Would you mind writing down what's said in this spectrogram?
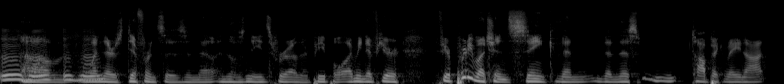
Mm-hmm, um, When there's differences in, the, in those needs for other people. I mean, if you're if you're pretty much in sync, then then this topic may not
